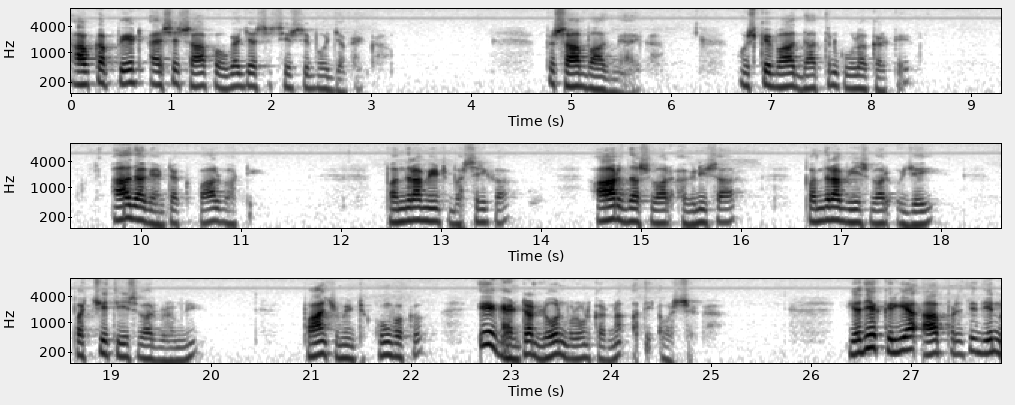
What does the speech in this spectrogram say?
आपका पेट ऐसे साफ़ होगा जैसे सिर से बोझ जमेगा पेशाब बाद में आएगा। उसके बाद दातन कूड़ा करके आधा घंटा कपाल भाटी पंद्रह मिनट भस्री का आठ दस बार अग्निसार, पंद्रह बीस बार उजई, पच्चीस तीस बार ब्रह्मणी, पाँच मिनट कुंभक, एक घंटा लोन ब्रोन करना अति आवश्यक है। यदि क्रिया आप प्रतिदिन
